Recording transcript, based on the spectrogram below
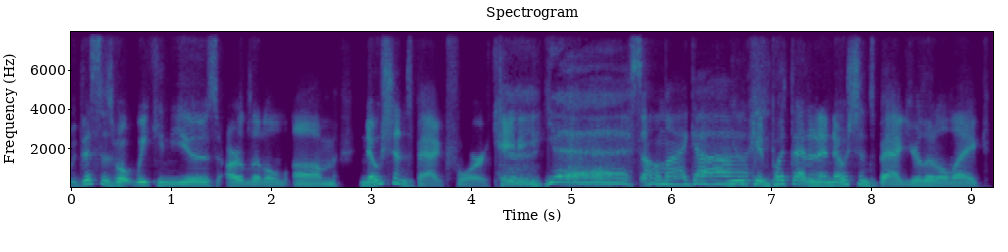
this is what we can use our little um notions bag for, Katie. Yes. Oh my god. you can put that in a notions bag, your little like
